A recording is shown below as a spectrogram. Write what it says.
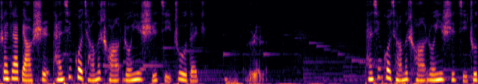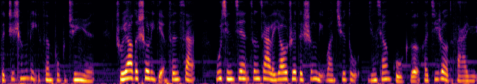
专家表示，弹性过强的床容易使脊柱的。弹性过强的床容易使脊柱的支撑力分布不均匀，主要的受力点分散，无形间增加了腰椎的生理弯曲度，影响骨骼和肌肉的发育。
